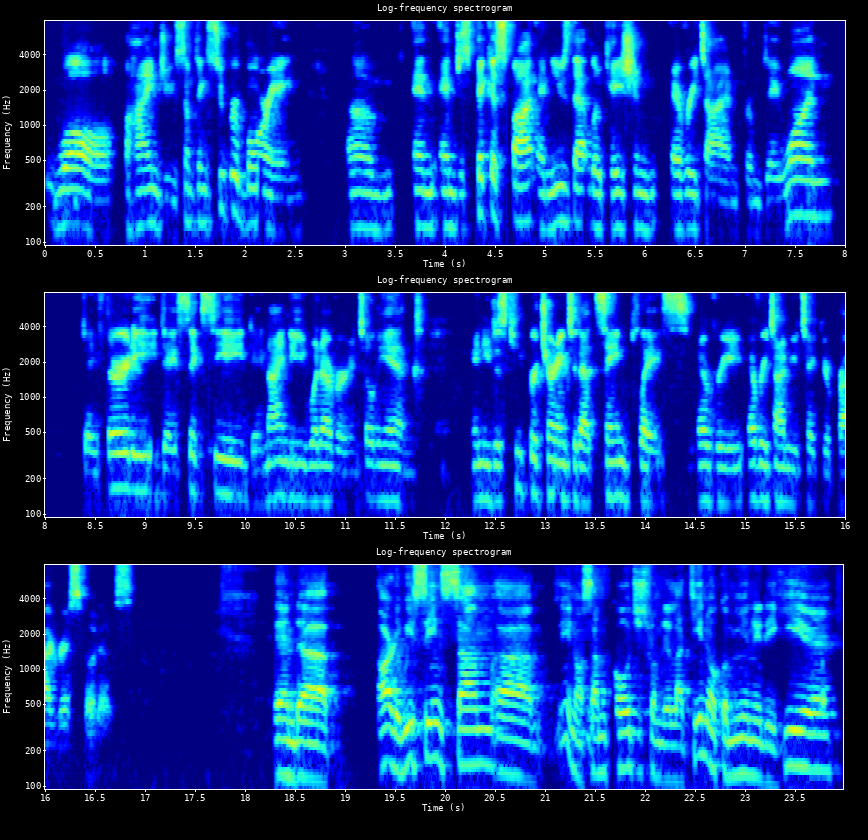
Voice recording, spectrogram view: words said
wall behind you, something super boring, um, and and just pick a spot and use that location every time from day one, day 30, day 60, day 90, whatever, until the end. And you just keep returning to that same place every every time you take your progress photos. And uh, Artie, we've seen some, uh, you know, some coaches from the Latino community here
